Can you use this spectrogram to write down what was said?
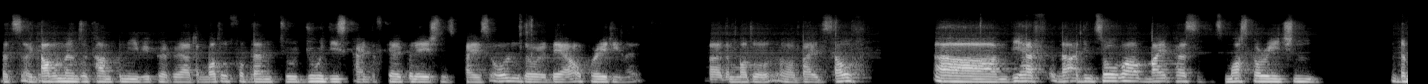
That's a governmental company. We prepared a model for them to do these kind of calculations by its own, though they are operating uh, the model by itself. Um, we have the Odintsovo bypass, it's Moscow region, the,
